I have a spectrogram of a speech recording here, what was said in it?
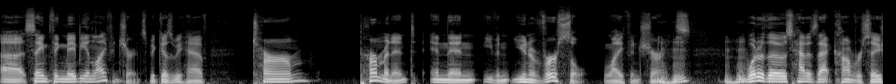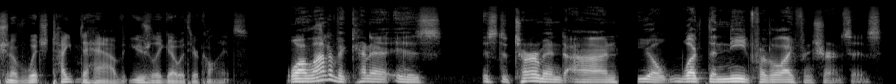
Uh, same thing maybe in life insurance because we have term, permanent, and then even universal life insurance. Mm-hmm. Mm-hmm. What are those? How does that conversation of which type to have usually go with your clients? Well, a lot of it kind of is is determined on you know what the need for the life insurance is.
